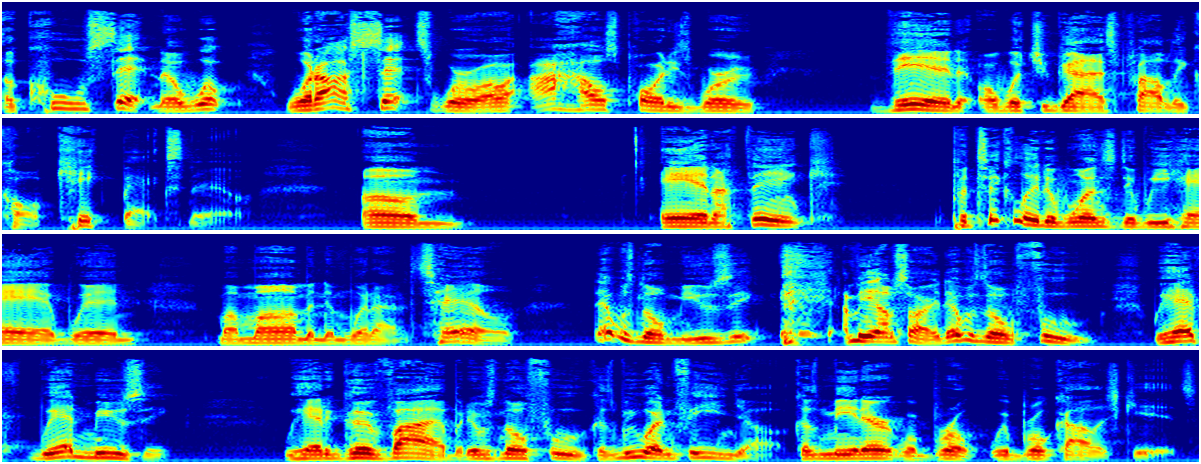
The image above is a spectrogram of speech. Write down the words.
a cool set. Now, what what our sets were, our, our house parties were then, or what you guys probably call kickbacks now. Um, and I think particularly the ones that we had when my mom and them went out of town, there was no music. I mean, I'm sorry, there was no food. We had we had music, we had a good vibe, but there was no food because we wasn't feeding y'all because me and Eric were broke. We're broke college kids.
